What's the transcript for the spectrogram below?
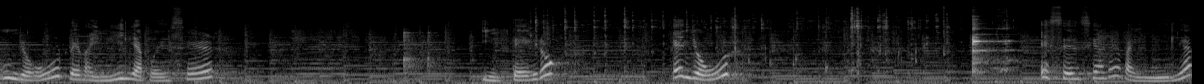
Un yogur de vainilla puede ser. Integro el yogur. Esencia de vainilla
